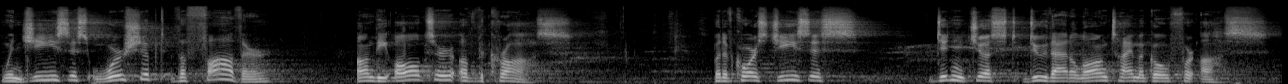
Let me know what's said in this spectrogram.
when Jesus worshiped the Father on the altar of the cross. But of course, Jesus didn't just do that a long time ago for us,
